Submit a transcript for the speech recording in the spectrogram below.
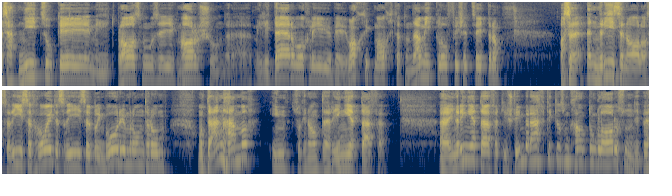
Es hat nie zugegeben mit Blasmusik, Marsch und einem Militär, der ein bisschen Überwachung gemacht hat und auch mitgelaufen ist, etc. Also ein riesen Anlass, eine riesen Freude, ein riesen Brimborium rundherum. Und dann haben wir in sogenannten Ringiertreffen. Äh, in dürfen die Stimmberechtigten aus dem Kanton Glarus und eben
